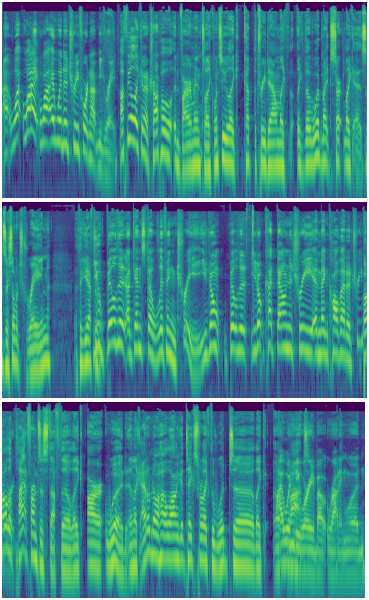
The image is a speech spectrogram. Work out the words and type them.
Uh, why, why, why would a tree fort not be great? I feel like in a tropical environment, like once you like cut the tree down, like like the wood might start like uh, since there's so much rain. I think you have to. You build it against a living tree. You don't build it. You don't cut down a tree and then call that a tree but all the platforms and stuff though, like are wood, and like I don't know how long it takes for like the wood to like. Uh, I wouldn't be worried about rotting wood.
